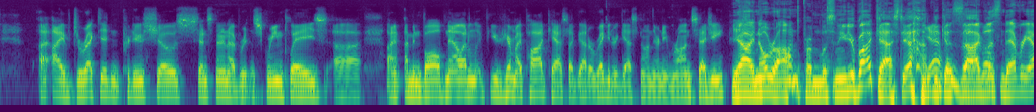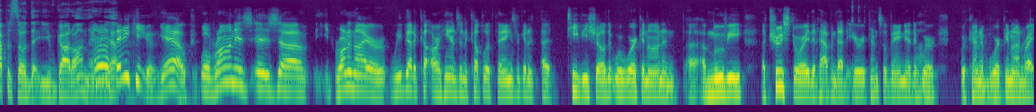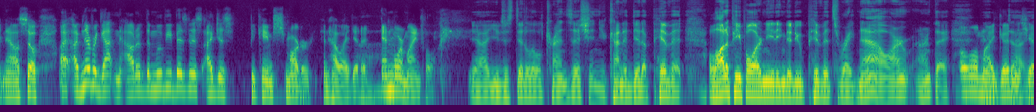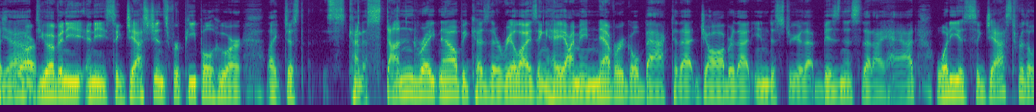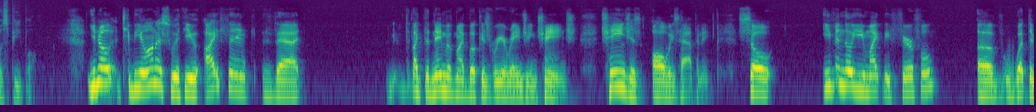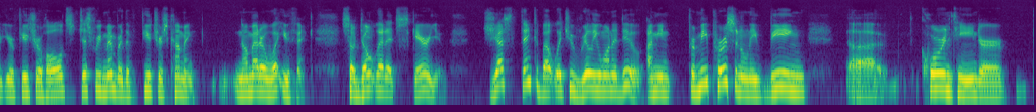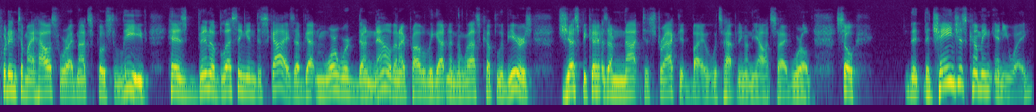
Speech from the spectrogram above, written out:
I, have directed and produced shows since then. I've written screenplays. Uh, I, am involved now. I don't know if you hear my podcast. I've got a regular guest on there named Ron Seggi. Yeah, I know Ron from listening to your podcast. Yeah, yeah because uh, I've well, listened to every episode that you've got on there. Oh, yeah. thank you. Yeah. Well, Ron is is uh, Ron and I are we've got a, our hands in a couple of things. We've got a, a TV show that we're working on and uh, a movie, a true story that happened out of Erie, Pennsylvania that we're we're kind of working on right now. So I, I've never gotten out of the movie business. I just became smarter in how I did it uh, and more mindful. Yeah, you just did a little transition. You kind of did a pivot. A lot of people are needing to do pivots right now, aren't aren't they? Oh my and, goodness, uh, yes, yeah. Do you have any any suggestions for people who are like just kind of stunned right now because they're realizing, hey, I may never go back to that job or that industry or that business that I had? What do you suggest for those people? You know, to be honest with you, I think that like the name of my book is rearranging change. Change is always happening. So even though you might be fearful of what the, your future holds just remember the future's coming no matter what you think. So don't let it scare you. Just think about what you really want to do. I mean for me personally being uh, quarantined or put into my house where I'm not supposed to leave has been a blessing in disguise. I've gotten more work done now than I've probably gotten in the last couple of years just because I'm not distracted by what's happening on the outside world. So the, the change is coming anyway.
